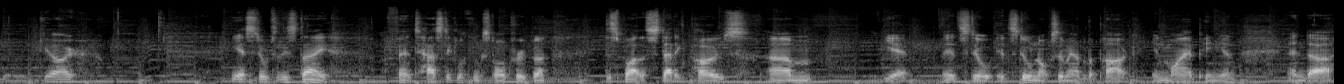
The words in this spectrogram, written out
There we go. Yeah, still to this day, a fantastic looking Stormtrooper despite the static pose, um, yeah, it still it still knocks them out of the park in my opinion. And uh,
